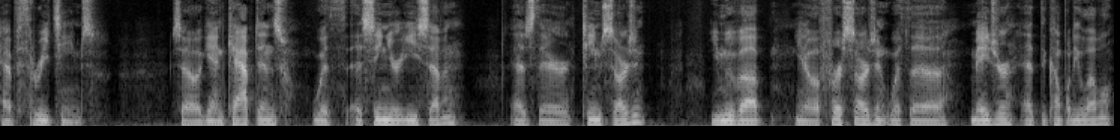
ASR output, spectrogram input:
have three teams. So, again, captains with a senior E7 as their team sergeant. You move up, you know, a first sergeant with a major at the company level,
